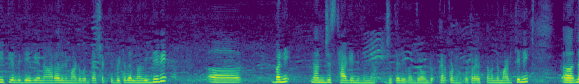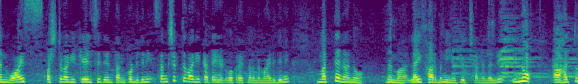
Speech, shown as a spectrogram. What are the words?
ರೀತಿಯಲ್ಲಿ ದೇವಿಯನ್ನು ಆರಾಧನೆ ಮಾಡುವಂತಹ ಶಕ್ತಿ ಪೀಠದಲ್ಲಿ ನಾವಿದ್ದೀವಿ. ಬನ್ನಿ, ನಾನು ಜಸ್ಟ್ ಹಾಗೆ ನಿಮ್ಮನ್ನ ಜೊತೆಲಿ ಒಂದು ರೌಂಡ್ ಕರ್ಕೊಂಡು ಹೋಗೋ ಪ್ರಯತ್ನವನ್ನು ಮಾಡ್ತೀನಿ. ನನ್ನ ವಾಯ್ಸ್ ಸ್ಪಷ್ಟವಾಗಿ ಕೇಳಿಸಿದೆ ಅಂತ ಅನ್ಕೊಂಡಿದ್ದೀನಿ. ಸಂಕ್ಷಿಪ್ತವಾಗಿ ಕತೆ ಹೇಳುವ ಪ್ರಯತ್ನವನ್ನು ಮಾಡಿದ್ದೀನಿ. ಮತ್ತೆ ನಾನು ನಮ್ಮ ಲೈಫ್ ಹಾರ್ಮನಿ ಯೂಟ್ಯೂಬ್ ಚಾನಲಲ್ಲಿ ಇನ್ನೂ ಆ ಹತ್ತು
